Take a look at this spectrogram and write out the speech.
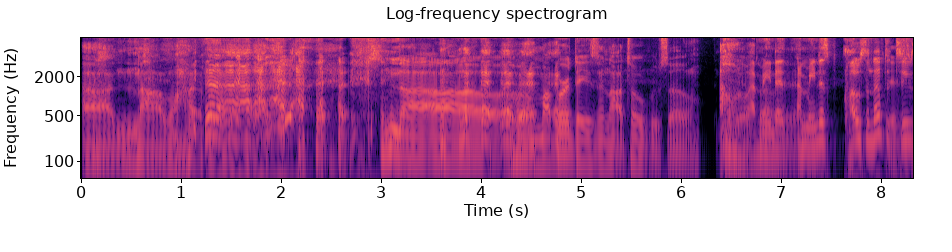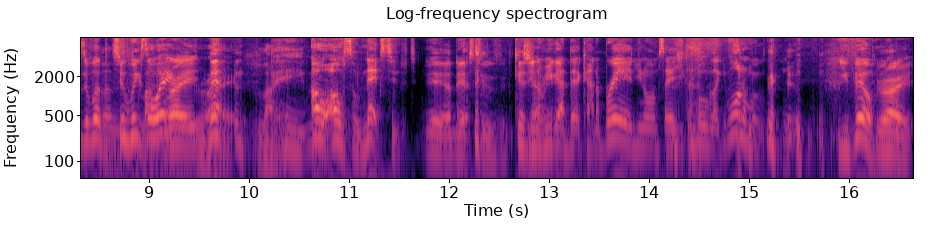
Uh, nah, nah. Uh, my birthday is in October, so Oh, yeah, I mean, that. I mean, it's close enough to Tuesday. What two weeks like- away? Right. right, like Oh, oh, so next Tuesday. Yeah, next Tuesday. Because you know you got that kind of bread. You know what I'm saying? You can move like you want to move. You feel me? Right.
